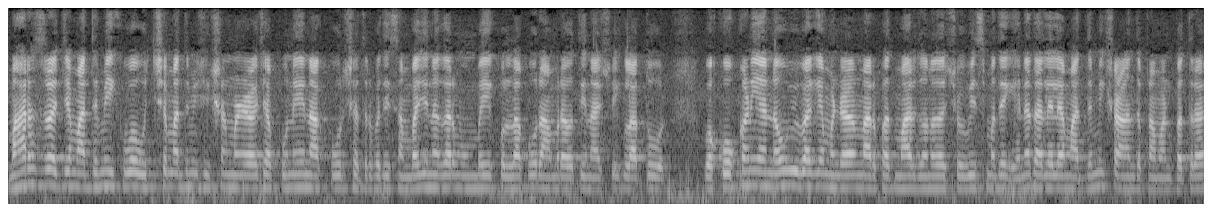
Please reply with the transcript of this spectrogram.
महाराष्ट्र राज्य माध्यमिक व उच्च माध्यमिक शिक्षण मंडळाच्या पुणे नागपूर छत्रपती संभाजीनगर मुंबई कोल्हापूर अमरावती नाशिक लातूर व कोकण या नऊ विभागीय मंडळांमार्फत मार्च दोन हजार चोवीसमध्ये घेण्यात आलेल्या माध्यमिक शाळांत प्रमाणपत्र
